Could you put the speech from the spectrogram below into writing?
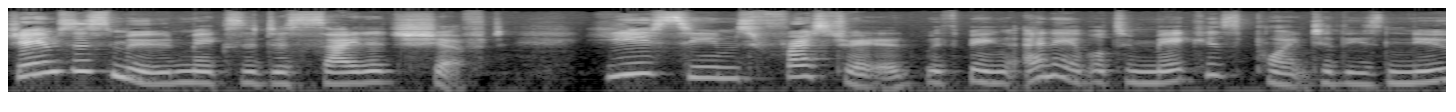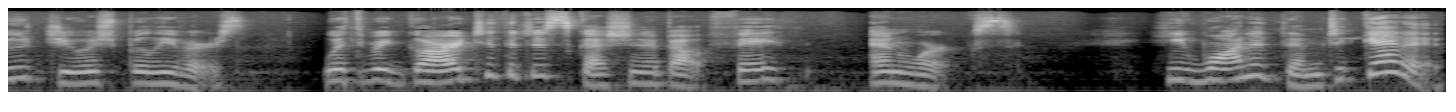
James's mood makes a decided shift. He seems frustrated with being unable to make his point to these new Jewish believers with regard to the discussion about faith and works. He wanted them to get it.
